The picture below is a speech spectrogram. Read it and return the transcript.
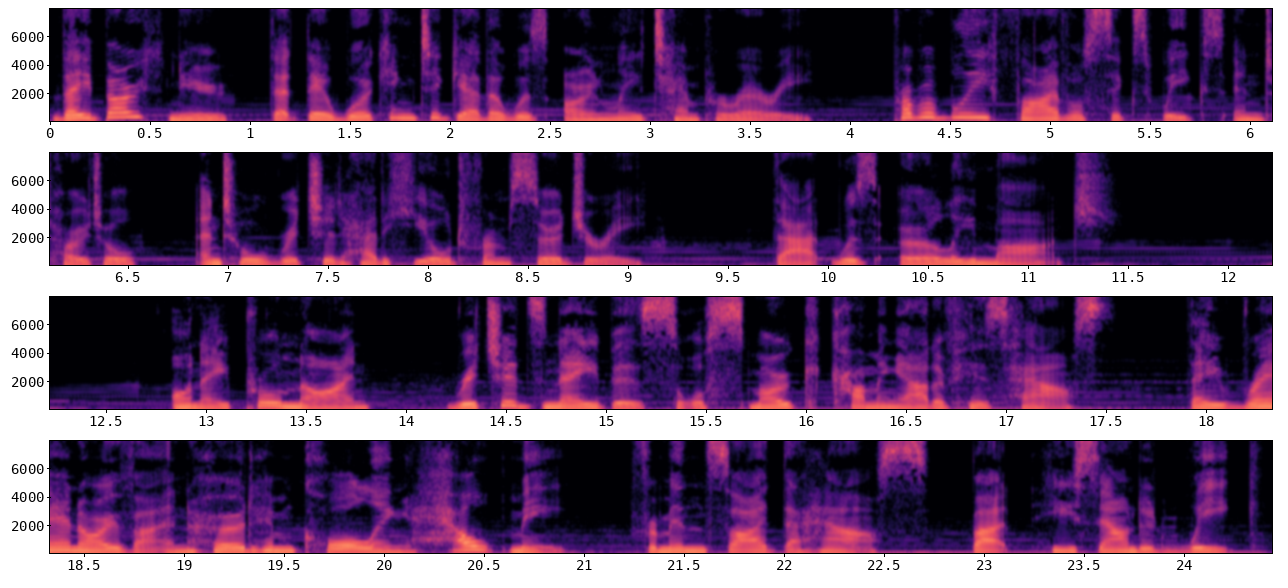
They both knew that their working together was only temporary, probably five or six weeks in total until Richard had healed from surgery. That was early March. On April 9, Richard's neighbours saw smoke coming out of his house. They ran over and heard him calling, Help me! from inside the house but he sounded weak.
